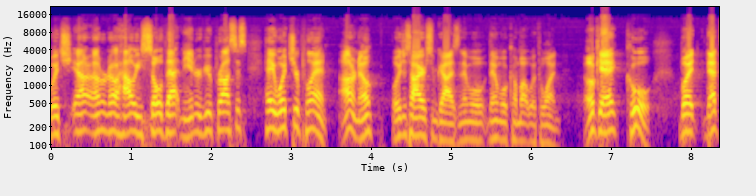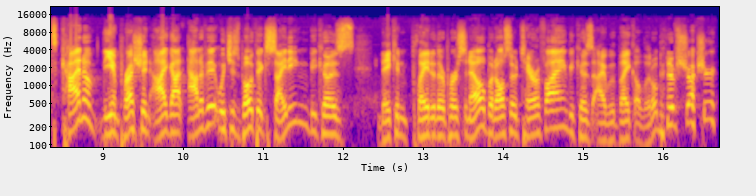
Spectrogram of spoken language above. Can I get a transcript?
which I don't know how he sold that in the interview process. Hey, what's your plan? I don't know. We'll just hire some guys and then we'll, then we'll come up with one. Okay, cool. But that's kind of the impression I got out of it, which is both exciting because they can play to their personnel, but also terrifying because I would like a little bit of structure.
